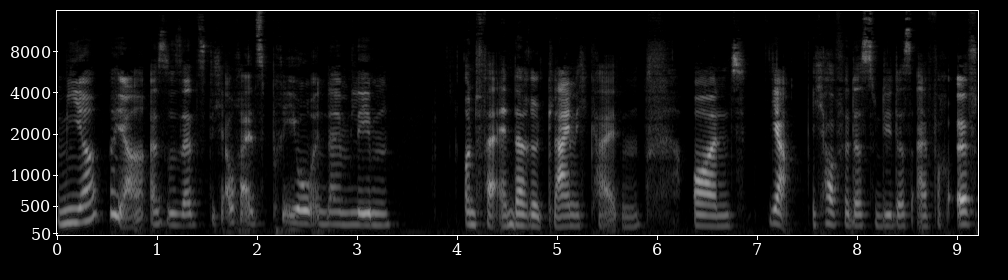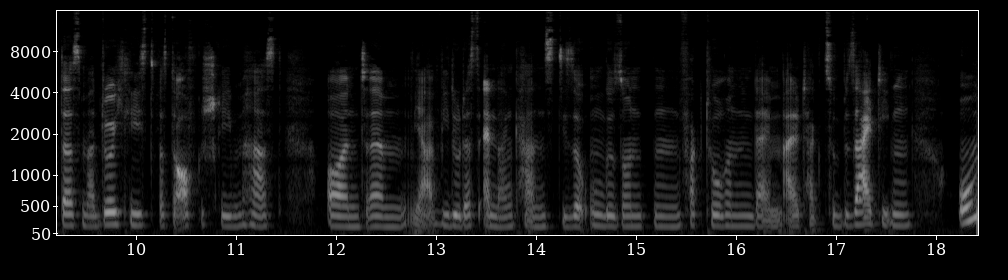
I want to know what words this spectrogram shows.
mir, ja, also setz dich auch als Prio in deinem Leben und verändere Kleinigkeiten. Und ja, ich hoffe, dass du dir das einfach öfters mal durchliest, was du aufgeschrieben hast und ähm, ja, wie du das ändern kannst, diese ungesunden Faktoren in deinem Alltag zu beseitigen, um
